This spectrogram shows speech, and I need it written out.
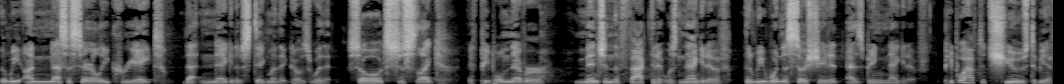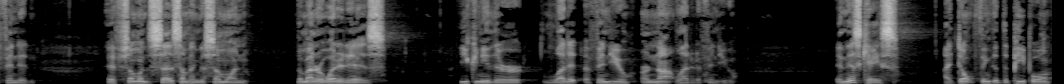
then we unnecessarily create that negative stigma that goes with it. So it's just like if people never mentioned the fact that it was negative, then we wouldn't associate it as being negative. People have to choose to be offended. If someone says something to someone, no matter what it is, you can either let it offend you or not let it offend you. In this case, I don't think that the people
